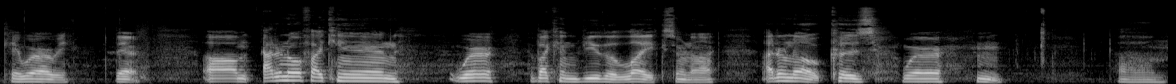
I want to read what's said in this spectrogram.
okay where are we? There. Um I don't know if I can where if I can view the likes or not. I don't know cuz where hmm. Um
